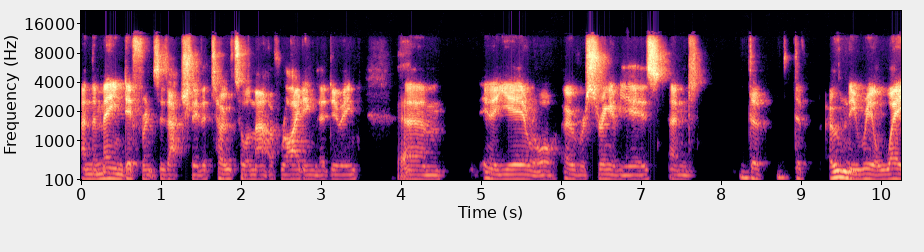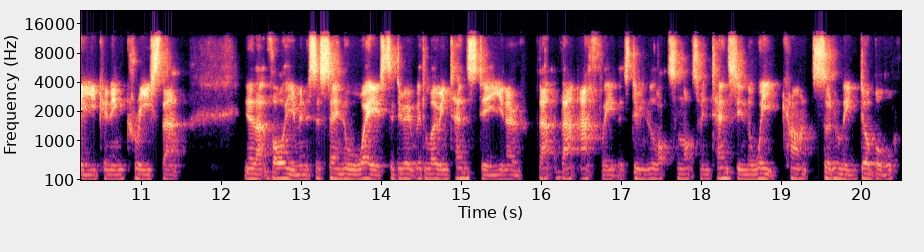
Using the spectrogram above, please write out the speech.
and the main difference is actually the total amount of riding they're doing yeah. um, in a year or over a string of years. And the the only real way you can increase that you know that volume in a sustainable way is to do it with low intensity. You know that that athlete that's doing lots and lots of intensity in the week can't suddenly double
